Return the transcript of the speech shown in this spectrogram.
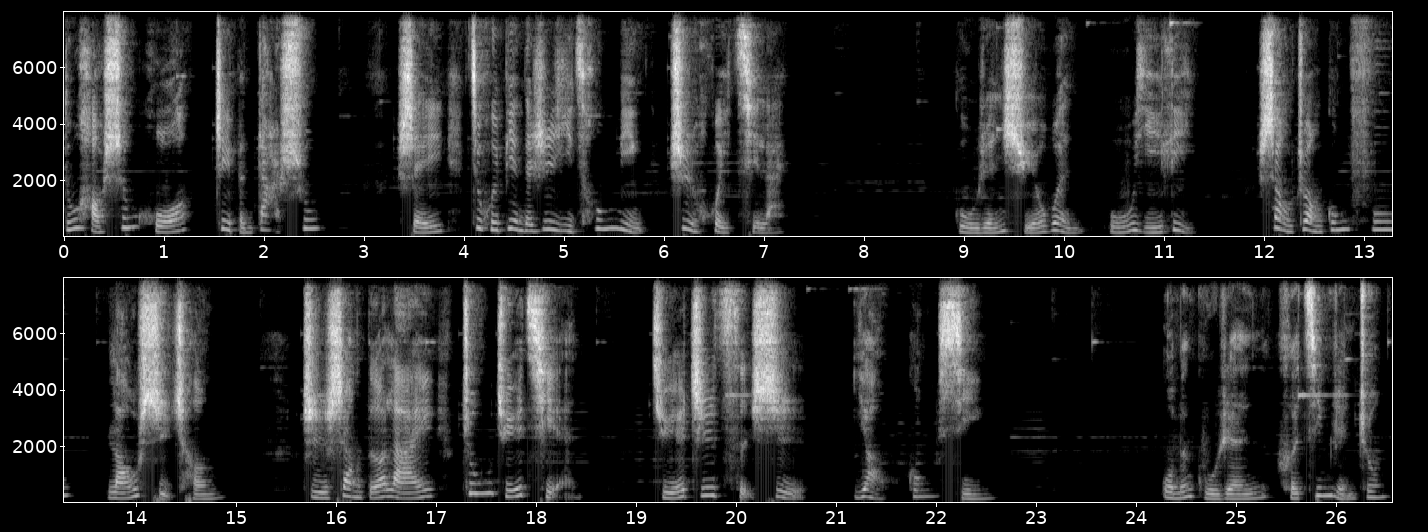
读好《生活》这本大书，谁就会变得日益聪明、智慧起来。古人学问无遗力，少壮功夫老始成。纸上得来终觉浅，绝知此事要躬行。我们古人和今人中，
